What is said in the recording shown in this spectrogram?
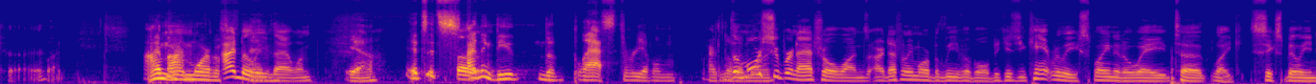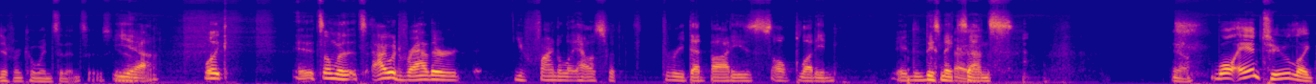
Okay. But I'm I'm more of a. I believe fan. that one. Yeah, it's it's. So- I think the the last three of them are a little The more more. supernatural ones are definitely more believable because you can't really explain it away to like six billion different coincidences. you know? yeah, like it's almost. It's. I would rather you find a lighthouse with three dead bodies, all bloodied. It at least makes yeah. sense. Yeah. Well, and two, like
